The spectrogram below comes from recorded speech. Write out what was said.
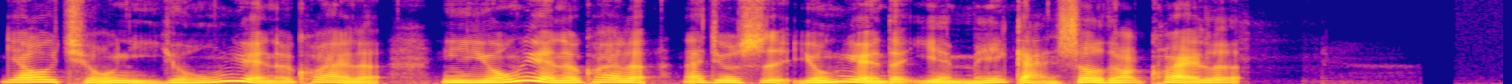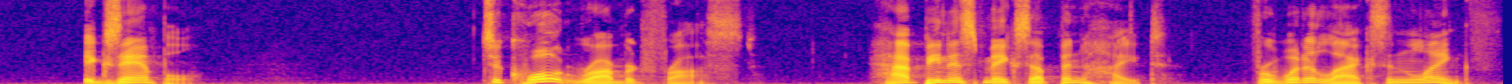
要求你永远的快乐，你永远的快乐，那就是永远的也没感受到快乐。Example: To quote Robert Frost, "Happiness makes up in height." for what it lacks in length.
